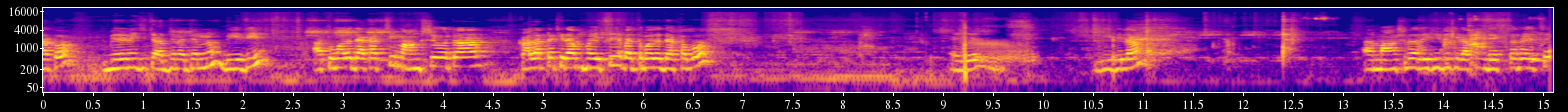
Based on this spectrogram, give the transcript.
দেখো, বেড়ে নিয়েছি চারজনের জন্য, দিয়ে দিই। আর তোমাদের দেখাচ্ছি মাংসটা, কালারটা কিরম হয়েছে, এবার তোমাদের দেখাবো। এই যে, দিয়ে দিলাম। আর মাংসটা দেখিয়ে দিই কীরকম দেখতে হয়েছে।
